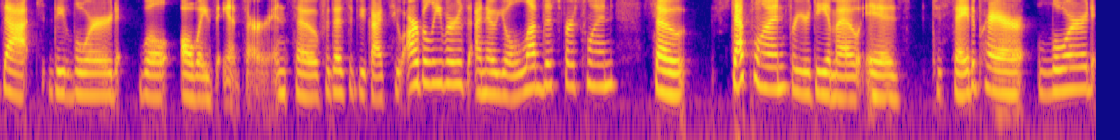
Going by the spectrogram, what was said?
that the Lord will always answer. And so, for those of you guys who are believers, I know you'll love this first one. So, step one for your DMO is to say the prayer Lord,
